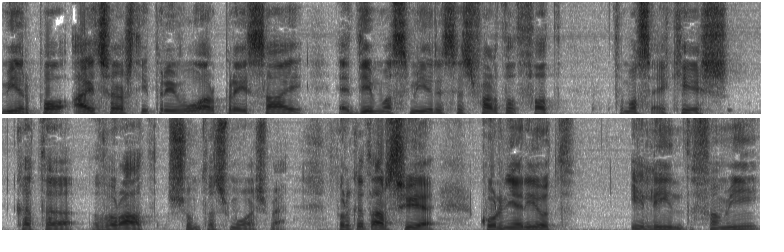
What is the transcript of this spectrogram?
Mirë po, ai që është i privuar prej saj e di më së miri se çfarë do të thotë të mos e kesh këtë dhuratë shumë të çmueshme. Për këtë arsye, kur njeriu i lind fëmijë,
